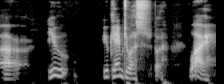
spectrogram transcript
Uh, You you came to us, but why?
